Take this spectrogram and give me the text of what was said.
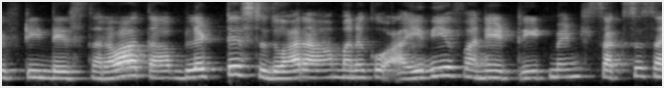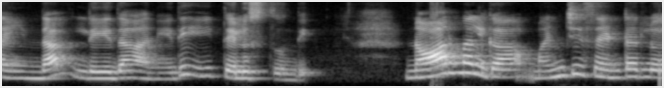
ఫిఫ్టీన్ డేస్ తర్వాత బ్లడ్ టెస్ట్ ద్వారా మనకు ఐవీఎఫ్ అనే ట్రీట్మెంట్ సక్సెస్ అయిందా లేదా అనేది తెలుస్తుంది. నార్మల్గా మంచి సెంటర్లో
